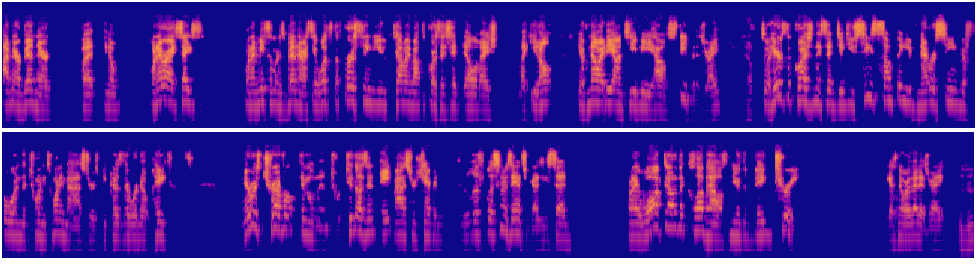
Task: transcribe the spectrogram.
I've never been there, but you know, whenever I say when I meet someone who's been there, I say, what's the first thing you tell me about the course? They say the elevation. Like you don't, you have no idea on TV how steep it is, right? Yep. So here's the question. They said, did you see something you've never seen before in the 2020 Masters because there were no patrons? Here was Trevor Immelman, 2008 Masters champion. Listen to his answer, guys. He said, when I walked out of the clubhouse near the big tree, you guys know where that is, right? Mhm.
